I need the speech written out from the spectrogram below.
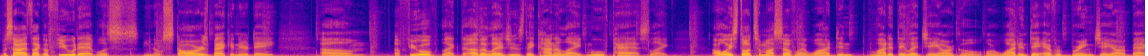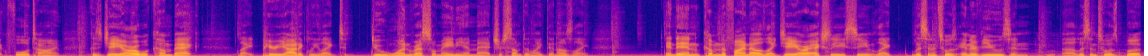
besides like a few that was you know stars back in their day, um, a few of like the other legends they kind of like moved past. Like I always thought to myself like, why didn't why did they let Jr. go, or why didn't they ever bring Jr. back full time? Because Jr. will come back like periodically like to do one WrestleMania match or something like that. And I was like, and then coming to find out, like Jr. actually seemed like listening to his interviews and uh, listening to his book,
